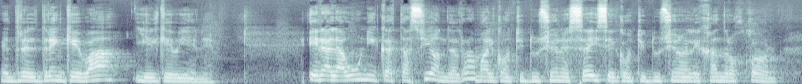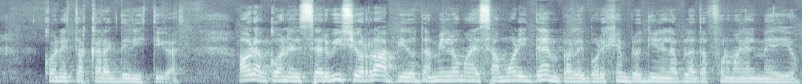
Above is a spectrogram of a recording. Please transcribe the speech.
entre el tren que va y el que viene. Era la única estación del ramal Constituciones 6 y Constitución Alejandro Horn con estas características. Ahora con el servicio rápido, también Loma de Zamora y Temperley, por ejemplo, tiene la plataforma en el medio.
